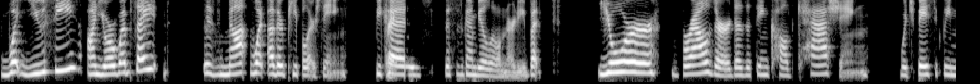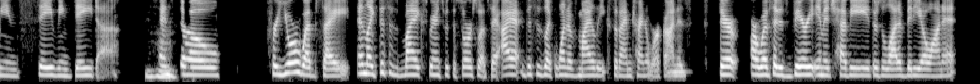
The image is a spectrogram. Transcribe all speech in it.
what you see on your website is not what other people are seeing because right. this is going to be a little nerdy, but your browser does a thing called caching, which basically means saving data. Mm-hmm. And so for your website and like this is my experience with the source website i this is like one of my leaks that i'm trying to work on is there our website is very image heavy there's a lot of video on it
